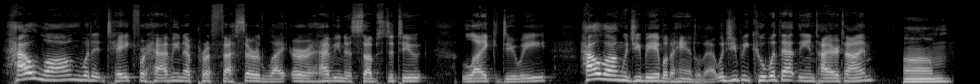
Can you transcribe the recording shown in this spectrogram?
how long would it take for having a professor like or having a substitute like Dewey? How long would you be able to handle that? Would you be cool with that the entire time? Um,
